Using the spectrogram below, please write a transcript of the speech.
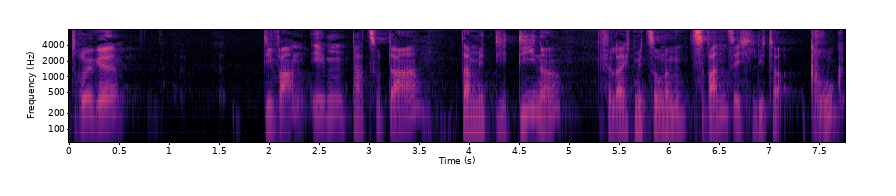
Tröge die waren eben dazu da, damit die Diener vielleicht mit so einem 20 Liter Krug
